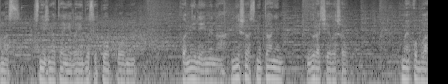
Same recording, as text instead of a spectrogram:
нас с Нижнего Тагила, и до сих пор помню фамилии, имена. Миша Сметанин, Юра Челышев. Мы оба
